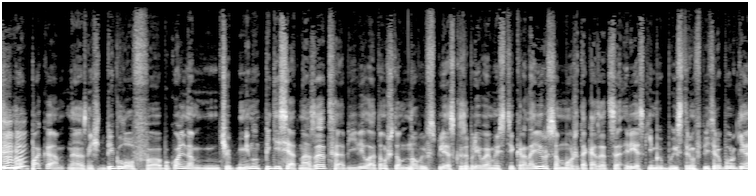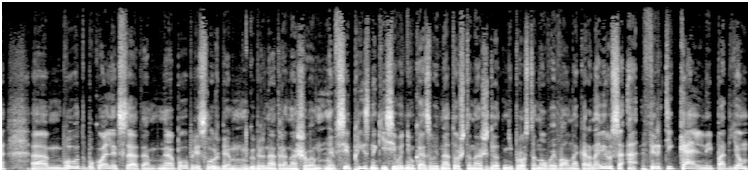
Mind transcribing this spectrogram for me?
Угу. Ну, пока, э, значит, Беглов э, буквально минут 50 назад объявил о том, что новый всплеск заболеваемости коронавирусом может оказаться резким и быстрым в Петербурге. Вот буквально цитата. По пресс-службе губернатора нашего. Все признаки сегодня указывают на то, что нас ждет не просто новая волна коронавируса, а вертикальный подъем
